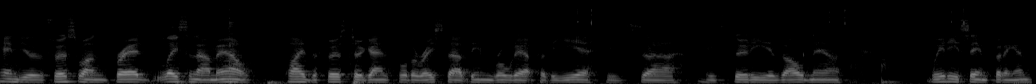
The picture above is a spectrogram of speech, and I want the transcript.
hand you the first one. Brad Leeson Armau played the first two games for the restart, then ruled out for the year. He's uh, he's 30 years old now. Where do you see him fitting in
